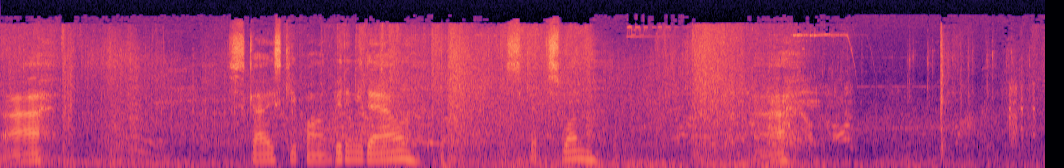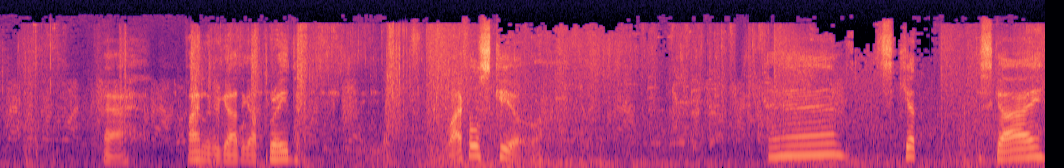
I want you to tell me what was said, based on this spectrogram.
Ah, these guys keep on beating me down. Let's get this one. Ah. Yeah, finally we got the upgrade. Rifle skill. And let's get this guy.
